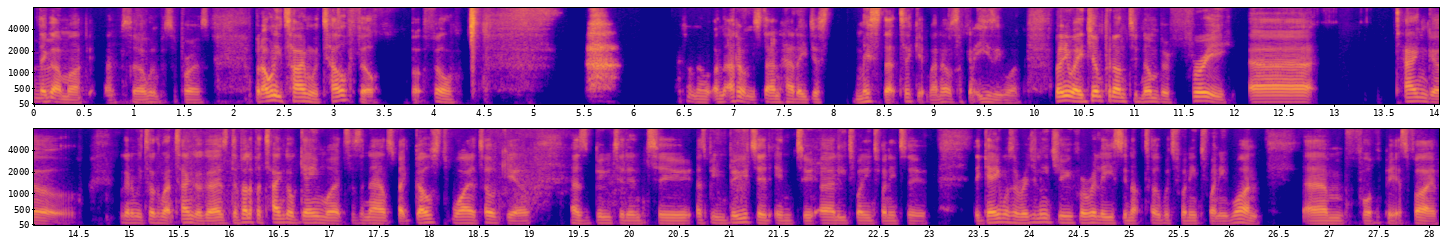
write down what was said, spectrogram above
mm-hmm. they got a market, man. So I wouldn't be surprised. But only time will tell, Phil. But Phil, I don't know. I don't understand how they just missed that ticket, man. That was like an easy one. But anyway, jumping on to number three, uh, Tango. We're going to be talking about Tango, guys. Developer Tango Gameworks has announced that Ghostwire Tokyo has booted into has been booted into early 2022. The game was originally due for release in October 2021 um, for the PS5.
